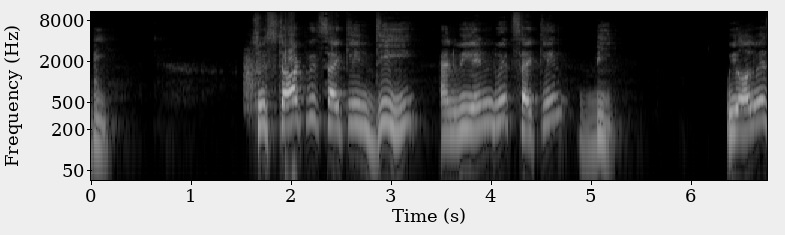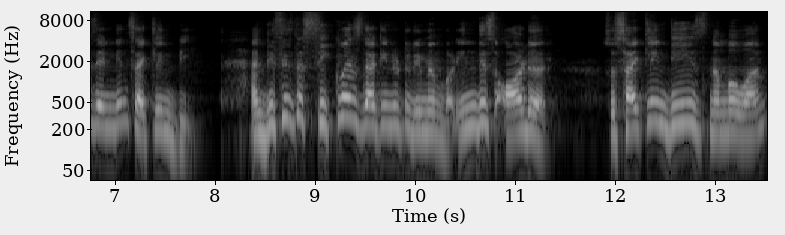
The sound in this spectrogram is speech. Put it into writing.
B. So we start with cyclin D and we end with cyclin B. We always end in cyclin B. And this is the sequence that you need to remember in this order. So cyclin D is number 1,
